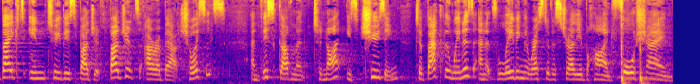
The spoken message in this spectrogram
baked into this budget. Budgets are about choices, and this government tonight is choosing to back the winners, and it's leaving the rest of Australia behind. For shame.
